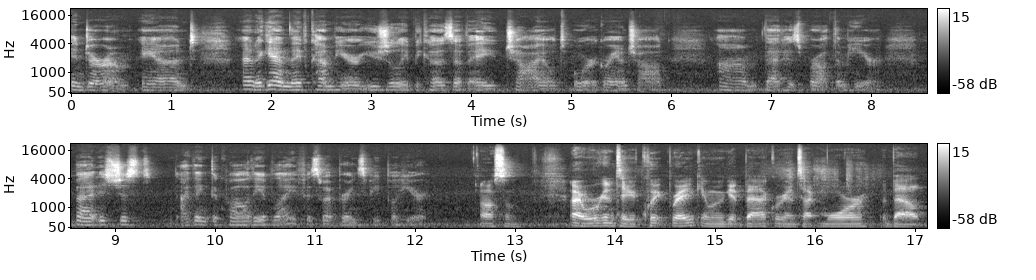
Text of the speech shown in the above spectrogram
in Durham. And and again, they've come here usually because of a child or a grandchild um, that has brought them here. But it's just, I think the quality of life is what brings people here. Awesome. All right, well, we're going to take a quick break, and when we get back, we're going to talk more about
